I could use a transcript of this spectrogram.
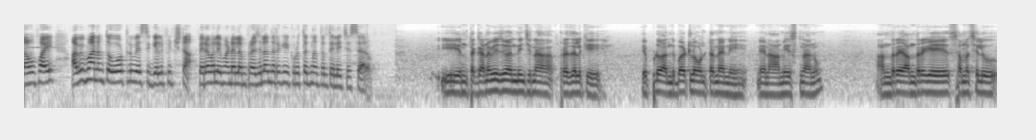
తమపై అభిమానంతో ఓట్లు వేసి గెలిపించిన పెరవలి మండలం ప్రజలందరికీ కృతజ్ఞతలు తెలియజేశారు. ఇంత ఘన విజయం అందించిన ప్రజలకి ఎప్పుడూ అందుబాటులో ఉంటానని నేను హామీ ఇస్తున్నాను. అందరి అందరి సమస్యలు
